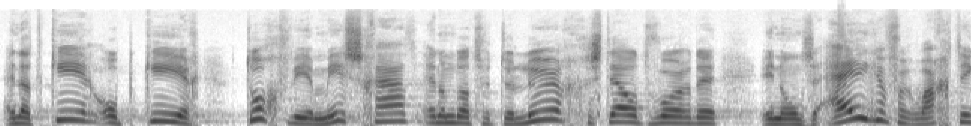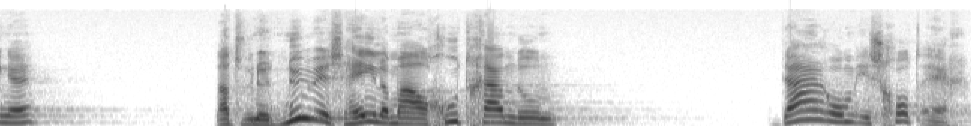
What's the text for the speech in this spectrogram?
en dat keer op keer toch weer misgaat, en omdat we teleurgesteld worden in onze eigen verwachtingen, dat we het nu eens helemaal goed gaan doen. Daarom is God er.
